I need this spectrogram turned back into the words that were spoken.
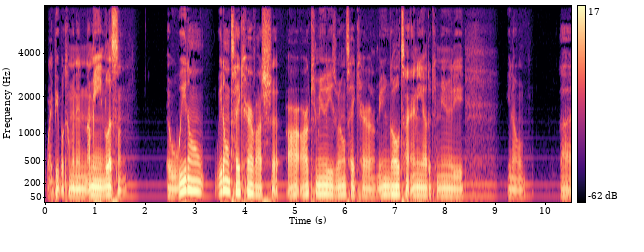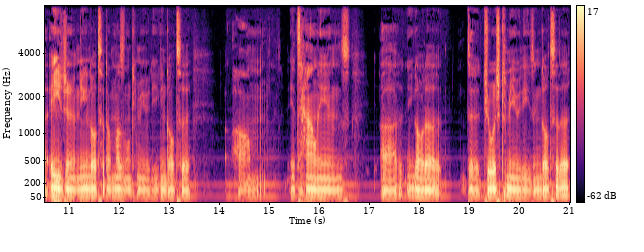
white people coming in. I mean, listen, we don't we don't take care of our shit, our our communities, we don't take care of them. You can go to any other community, you know, uh, Asian. You can go to the Muslim community. You can go to um, Italians. Uh, you can go to the Jewish communities and go to the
